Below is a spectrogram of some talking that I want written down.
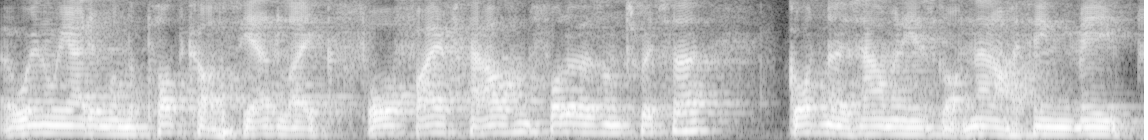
Uh, when we had him on the podcast, he had like four, five thousand followers on Twitter. God knows how many he's got now. I think maybe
